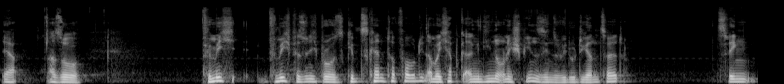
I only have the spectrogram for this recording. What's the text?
Ja, also für mich, für mich persönlich, Bro, gibt es keinen Top-Favorit, aber ich habe Argentinien auch nicht spielen sehen, so wie du die ganze Zeit. Deswegen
